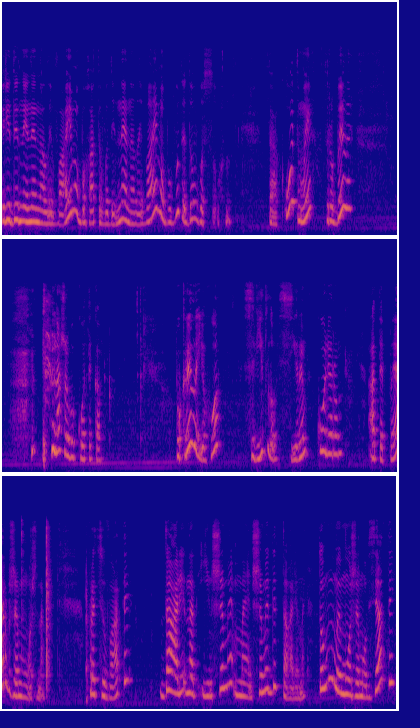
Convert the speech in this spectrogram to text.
рідини не наливаємо, багато води не наливаємо, бо буде довго сохнути. Так, от ми зробили нашого котика. Покрили його світло сірим кольором. А тепер вже можна працювати далі над іншими меншими деталями. Тому ми можемо взяти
